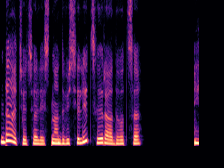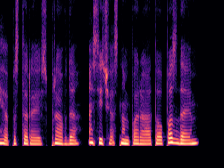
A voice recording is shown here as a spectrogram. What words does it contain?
«Да, тетя Алис, надо веселиться и радоваться». «Я постараюсь, правда. А сейчас нам пора, а то опоздаем».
